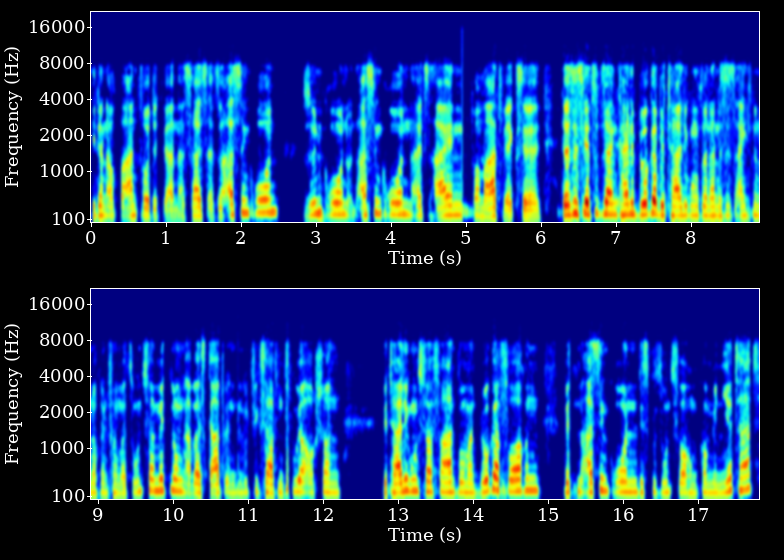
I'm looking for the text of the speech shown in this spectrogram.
die dann auch beantwortet werden. Das heißt also asynchron, synchron und asynchron als ein Formatwechsel. Das ist jetzt sozusagen keine Bürgerbeteiligung, sondern es ist eigentlich nur noch Informationsvermittlung. Aber es gab in Ludwigshafen früher auch schon Beteiligungsverfahren, wo man Bürgerforen mit einem asynchronen Diskussionsforum kombiniert hat.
